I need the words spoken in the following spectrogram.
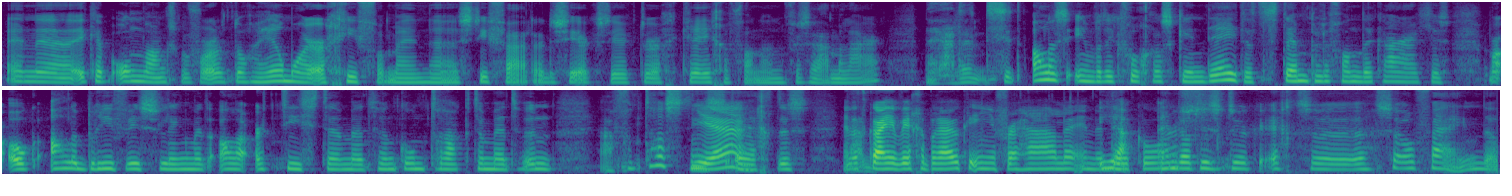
En eh, ik heb onlangs bijvoorbeeld nog een heel mooi archief van mijn eh, stiefvader, de circusdirecteur, gekregen van een verzamelaar. Nou ja, daar zit alles in wat ik vroeger als kind deed. Het stempelen van de kaartjes. Maar ook alle briefwisseling met alle artiesten, met hun contracten, met hun... Ja, fantastisch, Ja. echt. Dus, En ja, dat kan je weer gebruiken in je verhalen en de ja, decors. en dat is natuurlijk echt eh, zo fijn. Dat...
